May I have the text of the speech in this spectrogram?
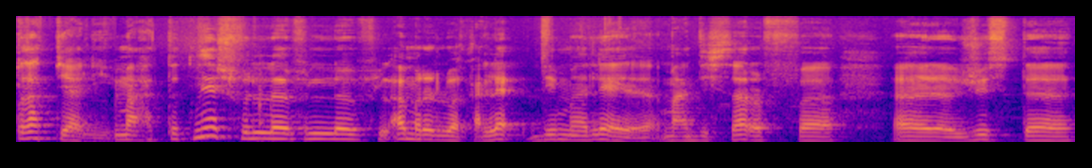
تغطي عليه ما حطتناش في, ال في, ال في الأمر الواقع. لا ديما لا ما عنديش صرف آه juste آه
